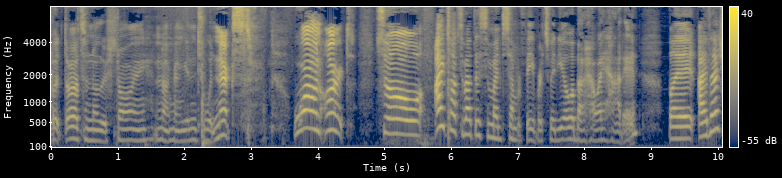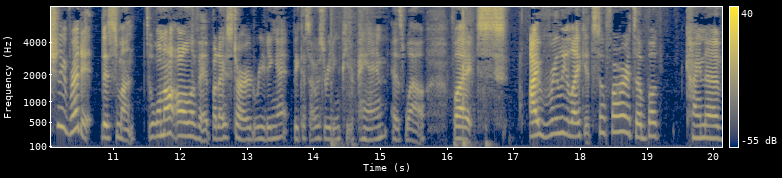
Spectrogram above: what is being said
But that's another story. I'm not going to get into it next. War of Art. So, I talked about this in my December favorites video about how I had it, but I've actually read it this month. Well, not all of it, but I started reading it because I was reading Peter Pan as well. But I really like it so far. It's a book kind of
